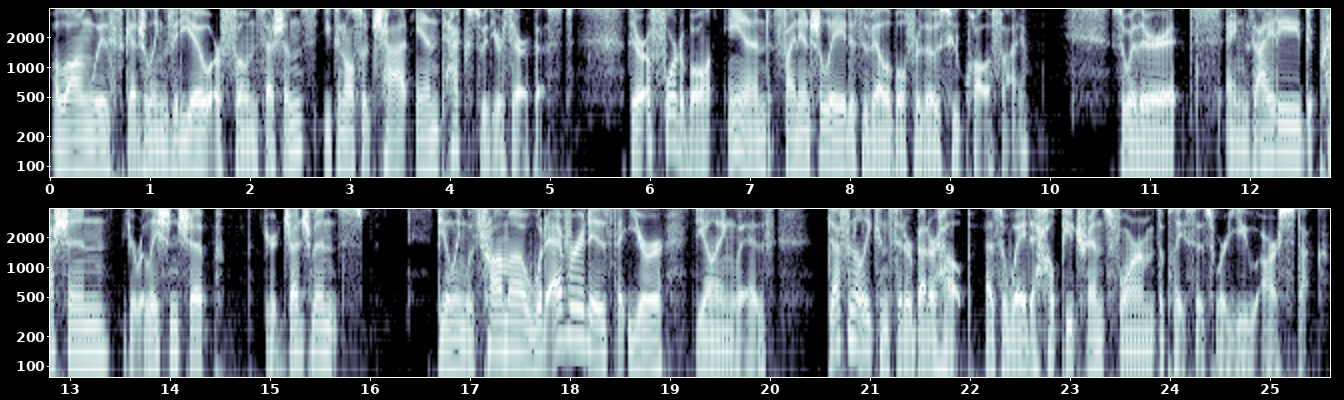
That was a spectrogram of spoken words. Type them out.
Along with scheduling video or phone sessions, you can also chat and text with your therapist. They're affordable and financial aid is available for those who qualify. So whether it's anxiety, depression, your relationship, your judgments, dealing with trauma, whatever it is that you're dealing with, definitely consider BetterHelp as a way to help you transform the places where you are stuck.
